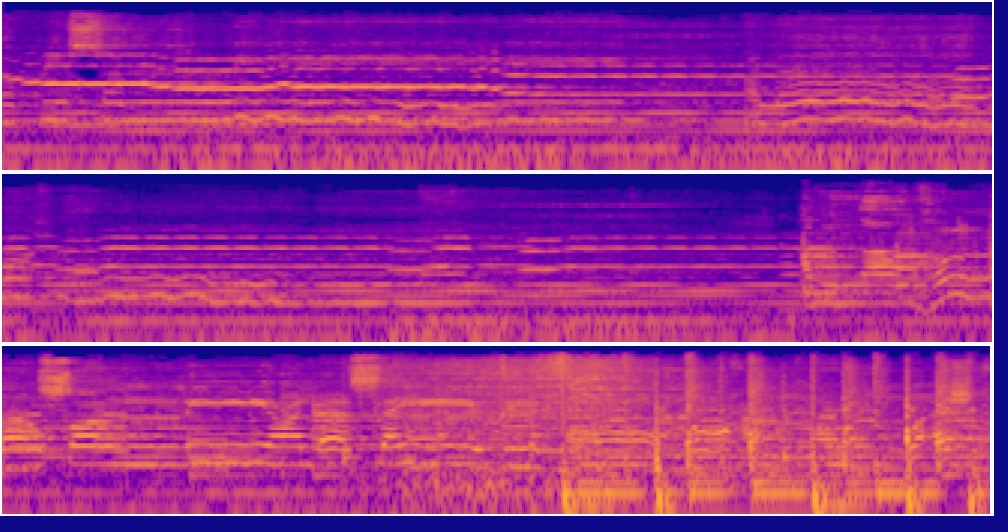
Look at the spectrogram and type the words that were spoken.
ربي صلي على محمد. اللهم صل على سيدنا محمد وأشهد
